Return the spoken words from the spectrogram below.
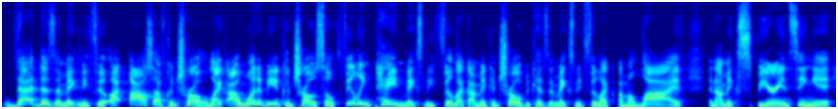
that doesn't make me feel I also have control. Like I want to be in control. So feeling pain makes me feel like I'm in control because it makes me feel like I'm alive and I'm experiencing it.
